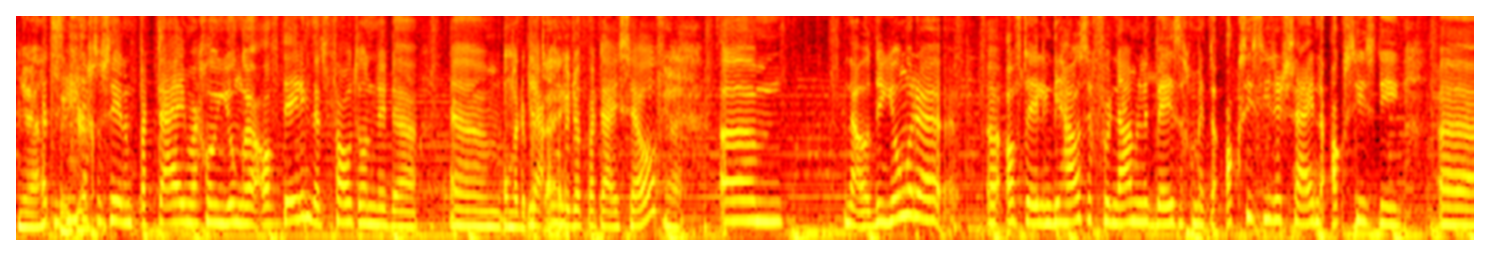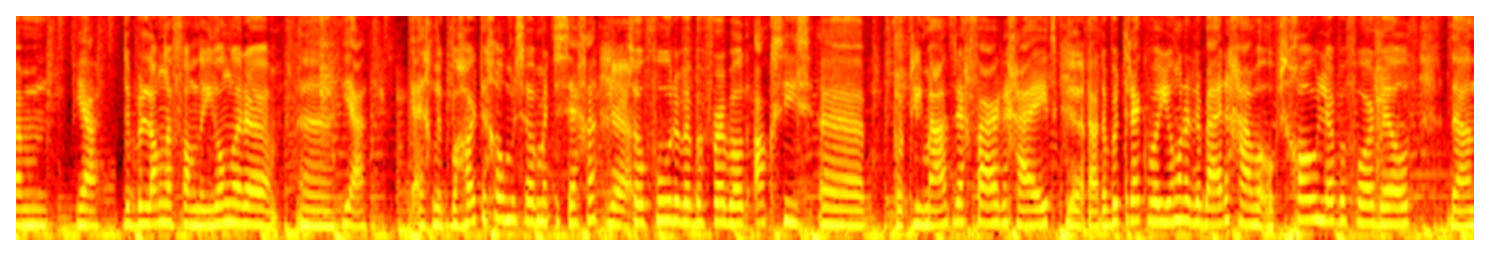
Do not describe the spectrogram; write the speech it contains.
Ja, het is zeker. niet echt zozeer een partij, maar gewoon een jongerenafdeling. Dat valt onder de, ehm, Onder de ja, partij. onder de partij zelf. Ja. Ehm, nou, de jongerenafdeling die houdt zich voornamelijk bezig met de acties die er zijn. De acties die ehm, ja, de belangen van de jongeren eh, ja, eigenlijk behartigen, om het zo maar te zeggen. Zo voeren we bijvoorbeeld acties eh, voor klimaatrechtvaardigheid. Nou, dan betrekken we jongeren erbij. Dan gaan we op scholen bijvoorbeeld. Dan,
